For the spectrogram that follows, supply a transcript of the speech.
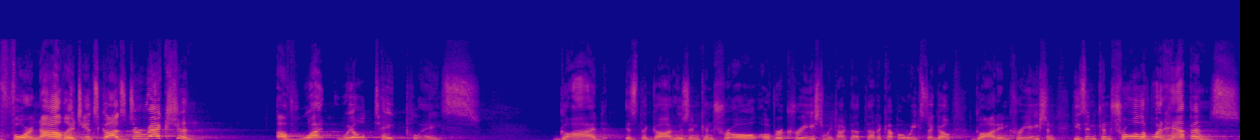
foreknowledge, it's God's direction of what will take place. God is the God who's in control over creation. We talked about that a couple weeks ago. God in creation. He's in control of what happens.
